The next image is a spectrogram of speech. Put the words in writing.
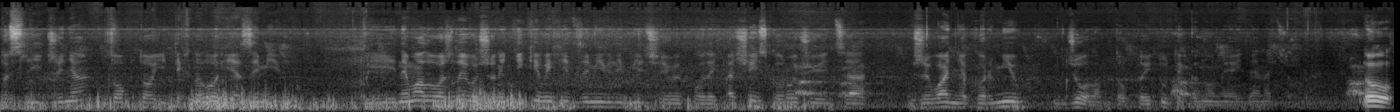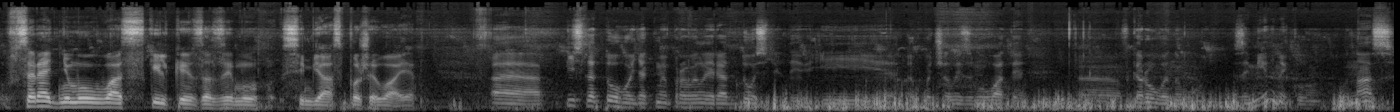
дослідження, тобто і технологія зимівлі. І немало важливо, що не тільки вихід зимівлі більший виходить, а ще й скорочується вживання кормів бджолам. Тобто і тут економія йде на цьому. Ну, в середньому у вас скільки за зиму сім'я споживає? Е, Після того, як ми провели ряд дослідів і почали зимувати е, в керованому зимівнику, у нас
